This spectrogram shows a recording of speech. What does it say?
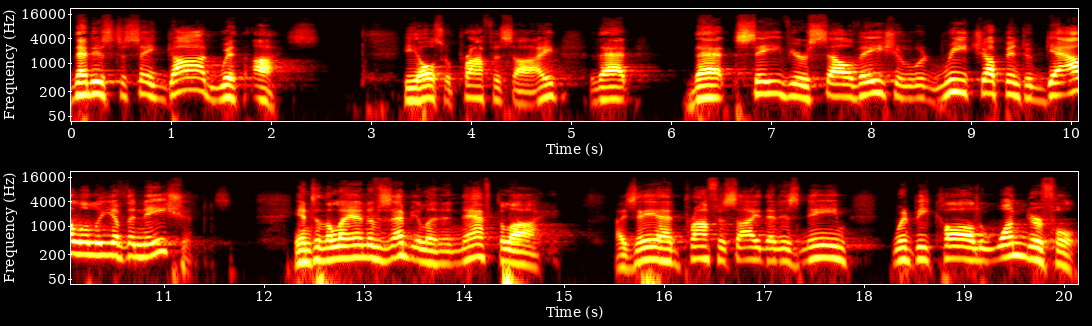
That is to say, God with us. He also prophesied that that Savior's salvation would reach up into Galilee of the nations, into the land of Zebulun and Naphtali. Isaiah had prophesied that his name would be called Wonderful,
